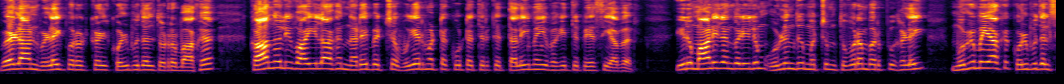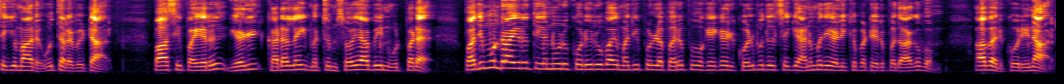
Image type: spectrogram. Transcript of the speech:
வேளாண் விளைபொருட்கள் கொள்முதல் தொடர்பாக காணொலி வாயிலாக நடைபெற்ற உயர்மட்ட கூட்டத்திற்கு தலைமை வகித்து பேசிய அவர் இரு மாநிலங்களிலும் உளுந்து மற்றும் துவரம்பருப்புகளை முழுமையாக கொள்முதல் செய்யுமாறு உத்தரவிட்டார். பாசிப்பயறு எள் கடலை மற்றும் சோயாபீன் உட்பட பதிமூன்றாயிரத்து எண்ணூறு கோடி ரூபாய் மதிப்புள்ள பருப்பு வகைகள் கொள்முதல் செய்ய அனுமதி அளிக்கப்பட்டு இருப்பதாகவும் அவர் கூறினார்.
